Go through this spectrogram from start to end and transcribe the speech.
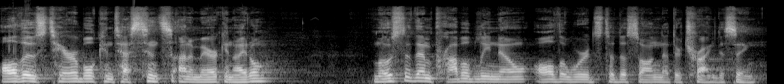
all those terrible contestants on American Idol, most of them probably know all the words to the song that they're trying to sing.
